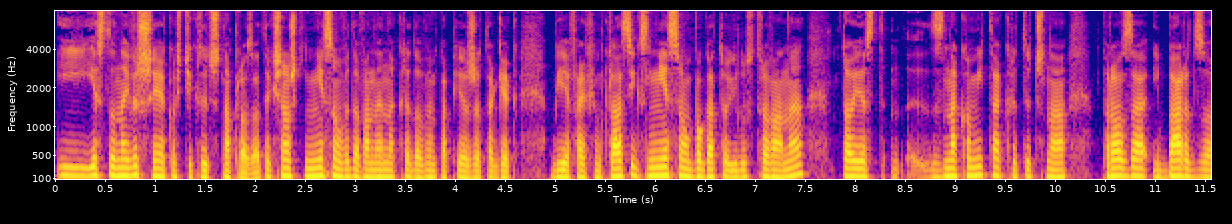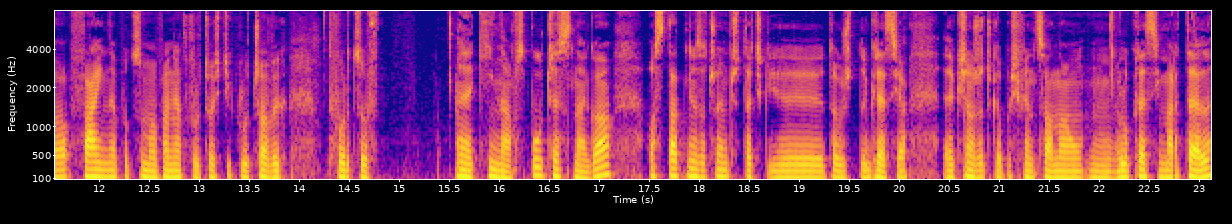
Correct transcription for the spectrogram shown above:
i jest to najwyższej jakości krytyczna proza. Te książki nie są wydawane na kredowym papierze, tak jak BFI Film Classics, nie są bogato ilustrowane. To jest znakomita krytyczna proza i bardzo fajne podsumowania twórczości kluczowych twórców E, kina współczesnego. Ostatnio zacząłem czytać, e, to już dygresja, e, książeczkę poświęconą mm, Lucrecji Martel,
